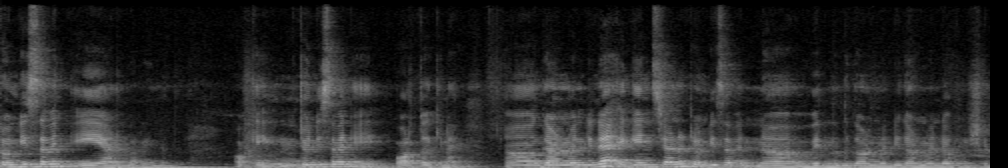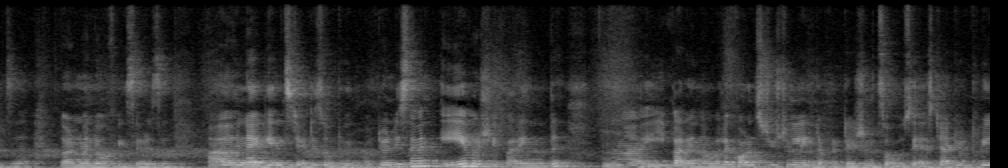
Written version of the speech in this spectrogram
ട്വന്റി സെവൻ എ ആണ് പറയുന്നത്. ഓക്കെ ട്വന്റി സെവൻ എ ഓർത്ത് വയ്ക്കണേ ഗവൺമെന്റിന്റെ എഗെയിൻസ്റ്റാണ് ട്വന്റി സെവൻ വരുന്നത്. Government government officials government officers അതിന് എഗെയിൻസ്റ്റായിട്ട് സൂട്ട് വരുമ്പോൾ ട്വന്റി സെവൻ എ പക്ഷേ പറയുന്നത് ഈ പറയുന്ന പോലെ കോൺസ്റ്റിറ്റ്യൂഷണൽ ഇന്റർപ്രിട്ടേഷൻസോ സ്റ്റാറ്റ്യൂട്ടറി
